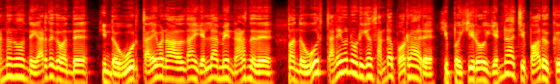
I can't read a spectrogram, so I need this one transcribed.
அண்ணனும் அந்த இடத்துக்கு வந்து இந்த ஊர் தலைவனால தான் எல்லாமே நடந்தது. இப்ப அந்த ஊர் தலைவனுடைய சண்டை போடுறாரு. இப்ப ஹீரோ என்னாச்சு பாருக்கு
